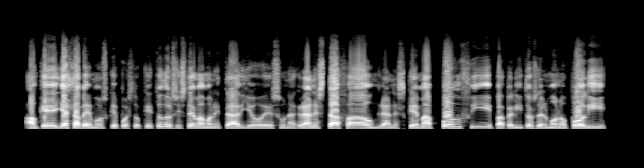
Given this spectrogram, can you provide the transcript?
Aunque ya sabemos que puesto que todo el sistema monetario es una gran estafa, un gran esquema Ponzi, papelitos del Monopoly,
